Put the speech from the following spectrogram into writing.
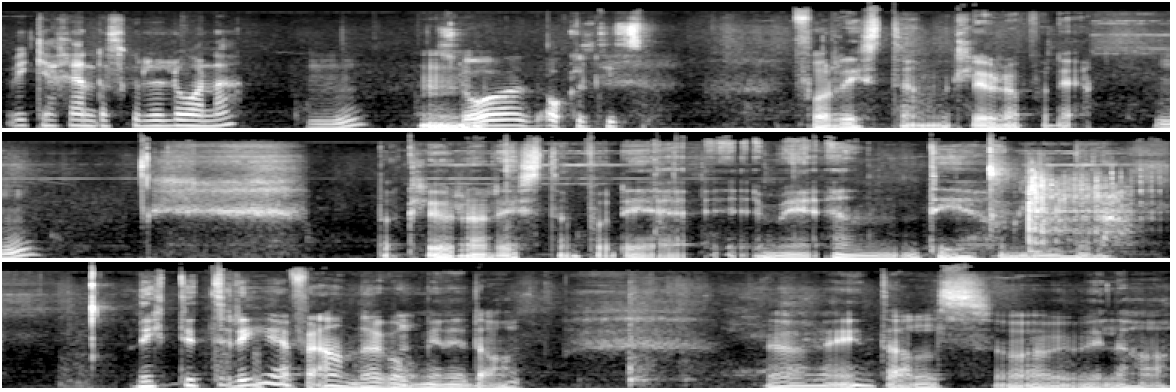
vi kanske ändå skulle låna. Mm. Mm. Slå okultism. Får risten klura på det. Mm. Då klurar risten på det med en D100. 93 för andra gången idag. Det är inte alls vad vi ville ha.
